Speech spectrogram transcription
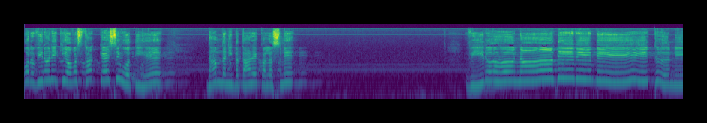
और विरहणी की अवस्था कैसी होती है? धामदनी बता रहे कलश में विरह देवी बैठने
